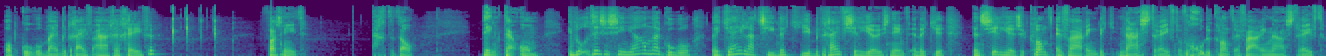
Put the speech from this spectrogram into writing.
op Google Mijn Bedrijf aangegeven? Vast niet. Dacht het al. Denk daarom. Ik bedoel, het is een signaal naar Google dat jij laat zien dat je je bedrijf serieus neemt en dat je een serieuze klantervaring dat je nastreeft, of een goede klantervaring nastreeft,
